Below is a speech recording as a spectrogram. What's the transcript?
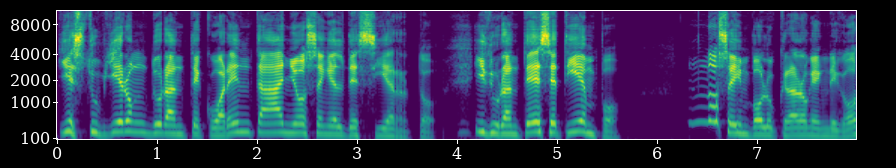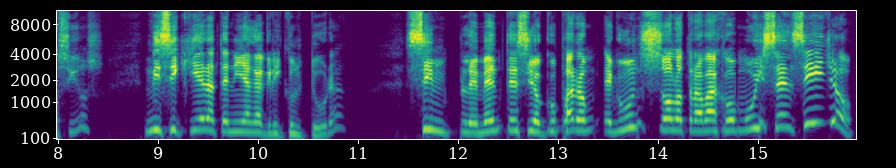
Y estuvieron durante 40 años en el desierto. Y durante ese tiempo no se involucraron en negocios, ni siquiera tenían agricultura. Simplemente se ocuparon en un solo trabajo muy sencillo,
